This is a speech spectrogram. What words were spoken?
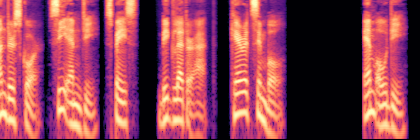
underscore, cmg, space, big letter at, caret symbol, MOD,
